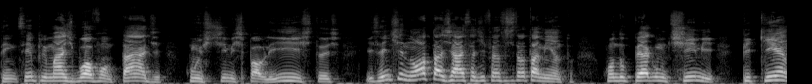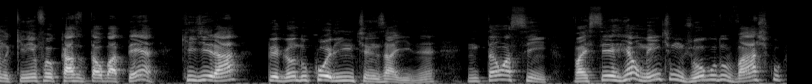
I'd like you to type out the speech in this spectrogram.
tem sempre mais boa vontade com os times paulistas. E a gente nota já essa diferença de tratamento quando pega um time pequeno, que nem foi o caso do Taubaté, que dirá pegando o Corinthians aí, né? Então, assim, vai ser realmente um jogo do Vasco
